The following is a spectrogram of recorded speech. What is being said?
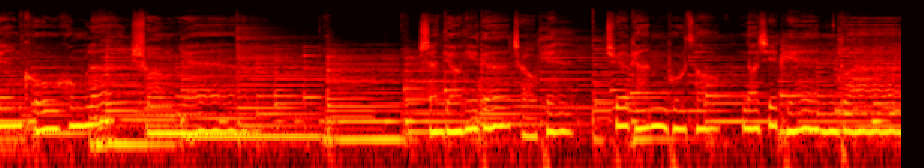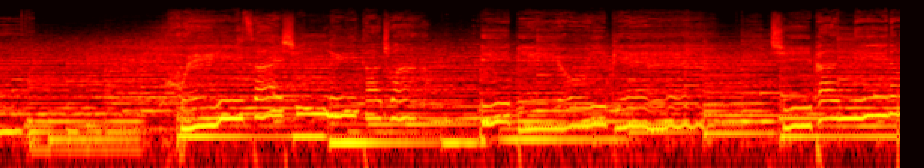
渐哭红了双眼，删掉你的照片，却赶不走那些片段，回忆在心里打转，一遍又一遍。期盼你能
